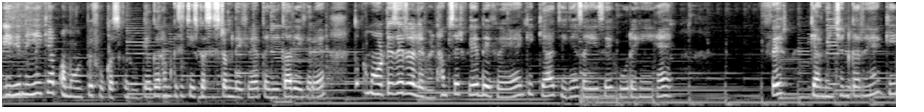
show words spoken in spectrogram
ये नहीं है कि आप अमाउंट पे फोकस करोगे अगर हम किसी चीज़ का सिस्टम देख रहे हैं, तरीका देख रहे हैं तो अमाउंट इज़ इरेलीवेंट हम सिर्फ़ ये देख रहे हैं कि क्या चीज़ें सही से हो रही हैं। फिर क्या मेंशन कर रहे हैं कि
